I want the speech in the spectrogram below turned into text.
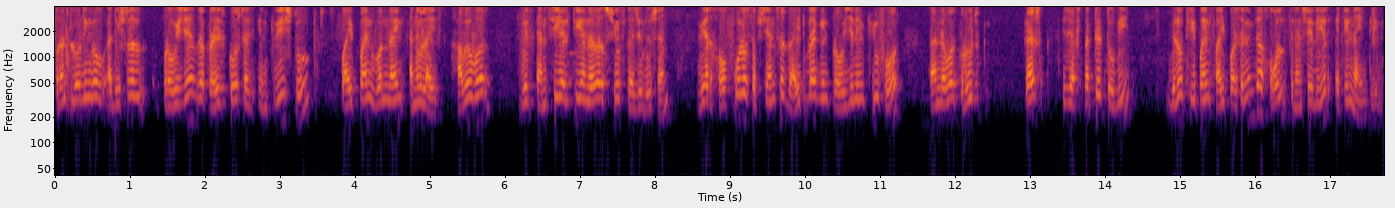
front loading of additional provisions, the credit cost has increased to 5.19 annualized. However, with NCLT and other swift resolution, we are hopeful of substantial write back in provision in Q4 and our credit cash is expected to be below 3.5% in the whole financial year 18-19.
